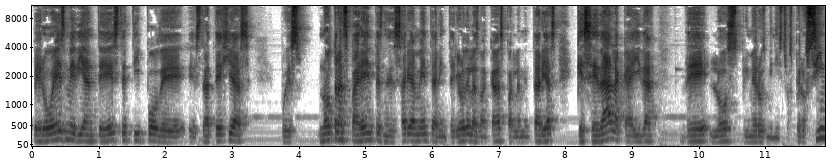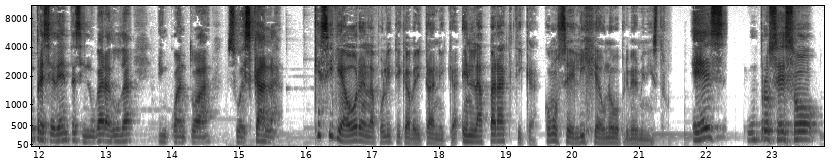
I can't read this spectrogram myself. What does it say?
pero es mediante este tipo de estrategias pues no transparentes necesariamente al interior de las bancadas parlamentarias que se da la caída de los primeros ministros, pero sin precedentes, sin lugar a duda, en cuanto a su escala. ¿Qué sigue ahora en la política británica, en la práctica? ¿Cómo se elige a un nuevo primer ministro? Es un proceso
